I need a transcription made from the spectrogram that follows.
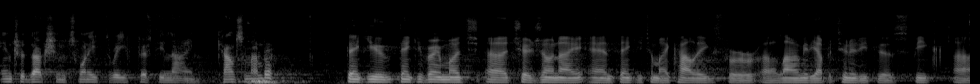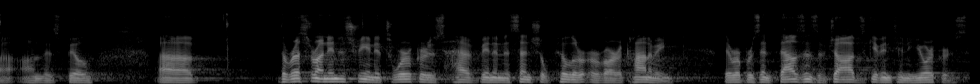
introduction 2359. Councilmember? Thank you. Thank you very much, uh, Chair Gjonaj, and thank you to my colleagues for uh, allowing me the opportunity to speak uh, on this bill. Uh, the restaurant industry and its workers have been an essential pillar of our economy. They represent thousands of jobs given to New Yorkers.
